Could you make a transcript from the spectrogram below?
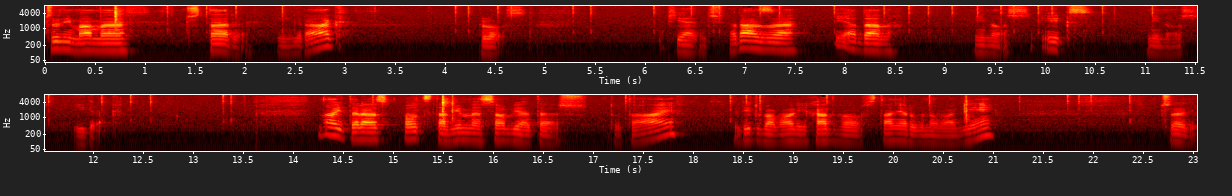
czyli mamy 4y plus 5 razy 1 minus x minus y. No i teraz podstawimy sobie też tutaj liczba moli H2 w stanie równowagi, czyli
